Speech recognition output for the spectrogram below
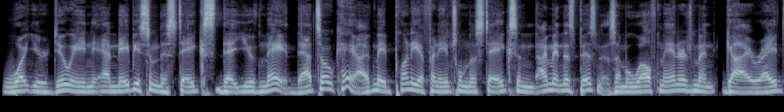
what you're doing and maybe some mistakes that you've made. That's okay. I've made plenty of financial mistakes and I'm in this business. I'm a wealth management guy, right?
